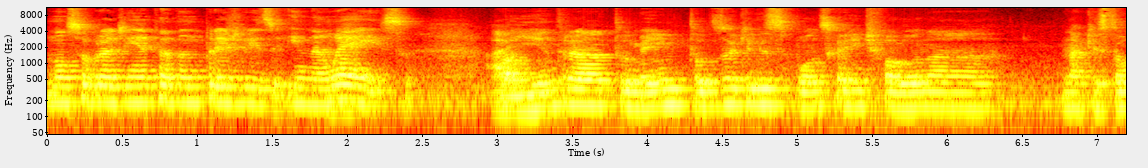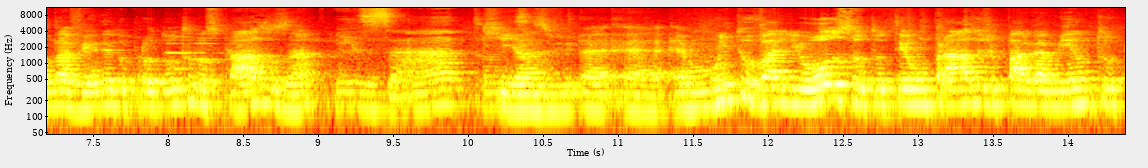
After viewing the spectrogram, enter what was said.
não sobrou dinheiro está dando prejuízo. E não é isso. Aí entra também todos aqueles pontos que a gente falou na, na questão da venda e do produto nos prazos, né? Exato. Que exato. As, é, é, é, muito valioso tu ter um prazo de pagamento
